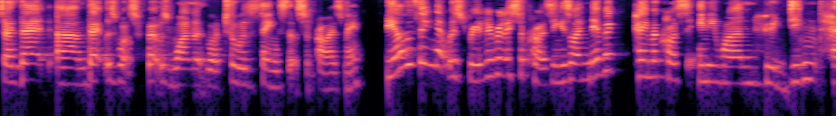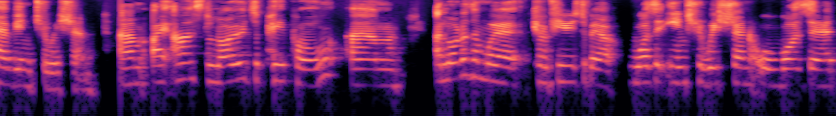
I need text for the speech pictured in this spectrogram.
So that um, that was what that was one of well, two of the things that surprised me. The other thing that was really really surprising is I never came across anyone who didn't have intuition. Um, I asked loads of people. Um, a lot of them were confused about was it intuition or was it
